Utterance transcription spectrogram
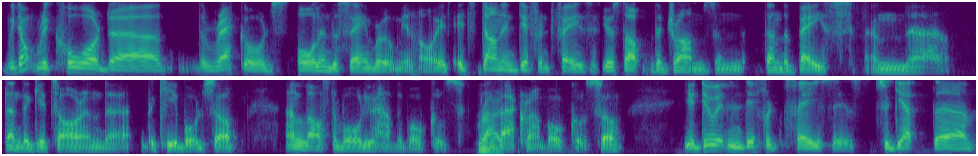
We don't record uh, the records all in the same room you know. It, it's done in different phases. You start with the drums and then the bass and uh, then the guitar and uh, the keyboard. So and last of all, you have the vocals, right. background vocals. So you do it in different phases to get the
